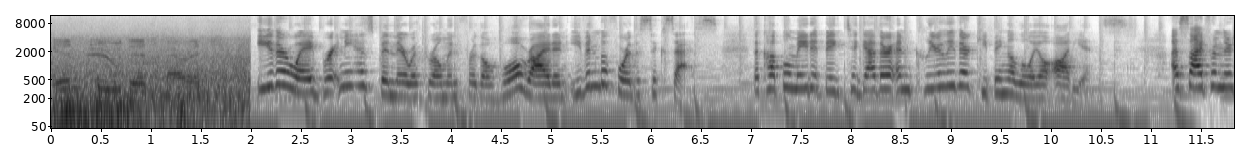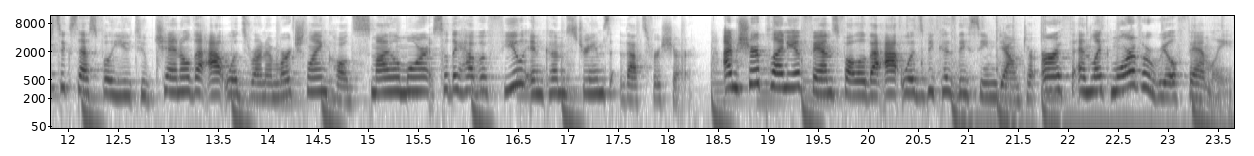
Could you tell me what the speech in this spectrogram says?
into this marriage. Either way, Brittany has been there with Roman for the whole ride and even before the success. The couple made it big together and clearly they're keeping a loyal audience. Aside from their successful YouTube channel, the Atwoods run a merch line called Smile More, so they have a few income streams, that's for sure. I'm sure plenty of fans follow the Atwoods because they seem down to earth and like more of a real family.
